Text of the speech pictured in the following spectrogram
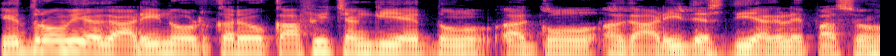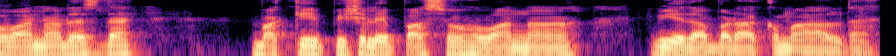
ਇਧਰੋਂ ਵੀ ਅਗਾੜੀ ਨੋਟ ਕਰਿਓ, ਕਾਫੀ ਚੰਗੀ ਹੈ ਇਦੋਂ ਅੱਗੋਂ ਅਗਾੜੀ ਦਿਸਦੀ ਅਗਲੇ ਪਾਸੋਂ ਹਵਾਨਾ ਦਿਸਦਾ ਬਾਕੀ ਪਿਛਲੇ ਪਾਸੋਂ ਹਵਾਨਾ ਵੀ ਇਹਦਾ ਬੜਾ ਕਮਾਲ ਦਾ ਹੈ।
